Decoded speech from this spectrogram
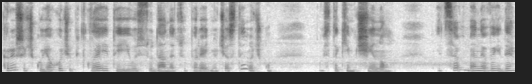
кришечку, я хочу підклеїти її ось сюди, на цю передню частиночку, ось таким чином. І це в мене вийде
